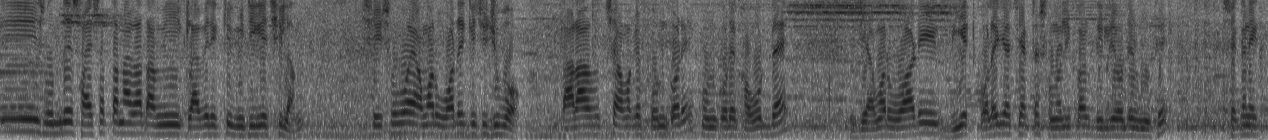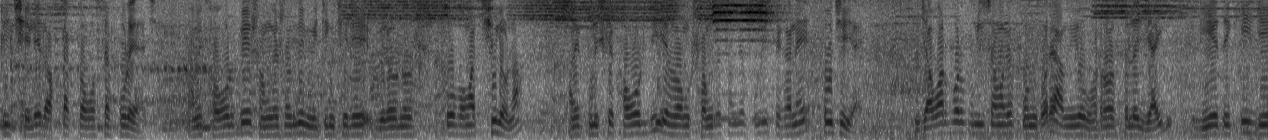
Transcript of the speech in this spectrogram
অ্যাকচুয়ালি সন্ধ্যে সাড়ে সাতটা নাগাদ আমি ক্লাবের একটি মিটিংয়ে ছিলাম। সেই সময় আমার ওয়ার্ডের কিছু যুবক, তারা হচ্ছে আমাকে ফোন করে ফোন করে খবর দেয় যে আমার ওয়ার্ডে বিএড কলেজ আছে একটা সোনালী পার্ক দিল্লি রোডের মুখে সেখানে একটি ছেলে রক্তাক্ত অবস্থায় পড়ে আছে। আমি খবর পেয়ে সঙ্গে সঙ্গে মিটিং ছেড়ে বেরোনোর স্কোপ আমার ছিল না। আমি পুলিশকে খবর দিই এবং সঙ্গে সঙ্গে পুলিশ সেখানে পৌঁছে যায়। যাওয়ার পর পুলিশ আমাকে ফোন করে, আমিও ঘটনাস্থলে যাই। গিয়ে দেখি যে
